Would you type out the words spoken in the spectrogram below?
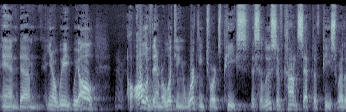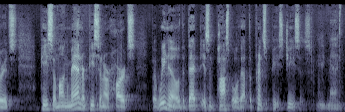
And, um, you know, we, we all, all of them are looking and working towards peace, this elusive concept of peace, whether it's peace among men or peace in our hearts. But we know that that isn't possible without the Prince of Peace, Jesus. Amen.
